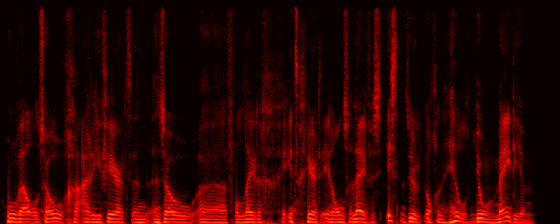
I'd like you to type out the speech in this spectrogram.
hoewel zo gearriveerd en, en zo eh, volledig geïntegreerd in onze levens, is natuurlijk nog een heel jong medium.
